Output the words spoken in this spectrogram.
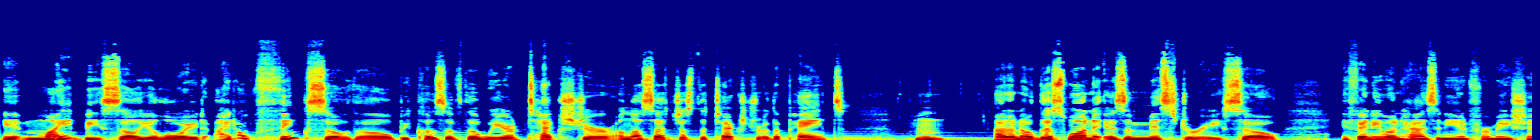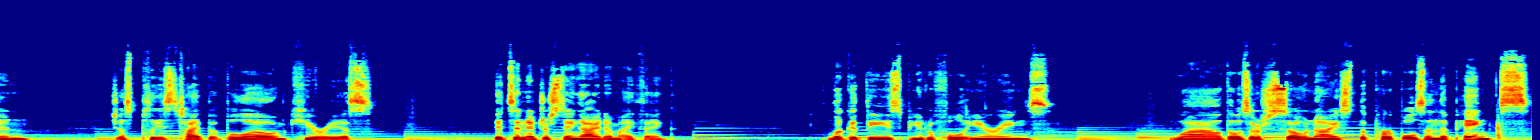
It might be celluloid. I don't think so, though, because of the weird texture. Unless that's just the texture of the paint. Hmm. I don't know. This one is a mystery, so if anyone has any information, just please type it below. I'm curious. It's an interesting item, I think. Look at these beautiful earrings. Wow, those are so nice. The purples and the pinks.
